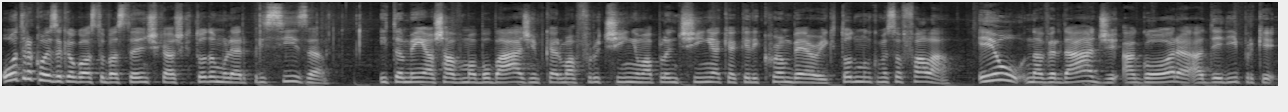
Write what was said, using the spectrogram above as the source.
Outra coisa que eu gosto bastante, que eu acho que toda mulher precisa, e também achava uma bobagem, porque era uma frutinha, uma plantinha, que é aquele cranberry, que todo mundo começou a falar. Eu, na verdade, agora aderi, porque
